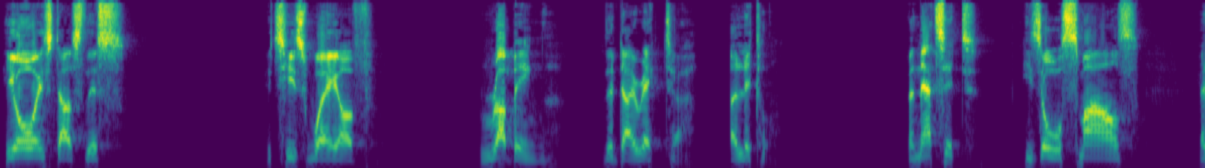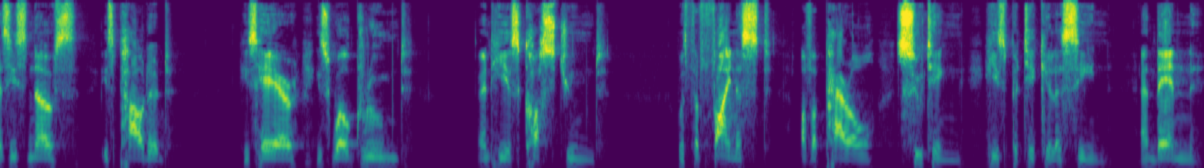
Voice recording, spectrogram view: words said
He always does this. It's his way of rubbing the director a little. And that's it. He's all smiles as his nose is powdered, his hair is well groomed, and he is costumed with the finest of apparel suiting his particular scene. And then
